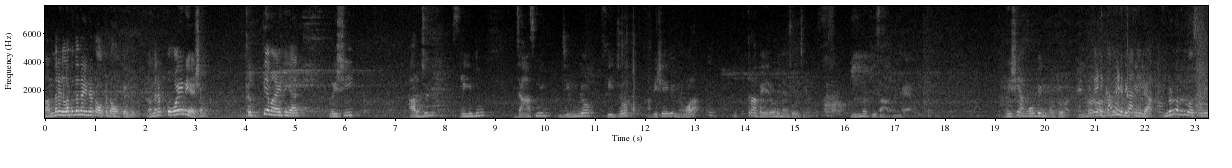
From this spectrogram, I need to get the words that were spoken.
നന്ദന ഉള്ളപ്പോൾ തന്നെ അതിന്റെ ടോക്ക് ഡ്രോപ്പ് ചെയ്തു. നന്ദന പോയതിന് ശേഷം കൃത്യമായിട്ട് ഞാൻ ഋഷി അർജുൻ ശ്രീതു ജാസ്മിൻ ജിൻഡോ സിജോ അഭിഷേക് നോറ ഇത്ര പേരോട് ഞാൻ ചോദിച്ചിട്ടുണ്ട്. നിങ്ങൾക്ക് ഈ സാധനം വേണം. ഋഷി അങ്ങോട്ടും ഇങ്ങോട്ടും ആണ്. എന്നോട് പറഞ്ഞത് എടുക്കില്ല. എന്നോട് പറഞ്ഞത് പേഴ്സണലി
